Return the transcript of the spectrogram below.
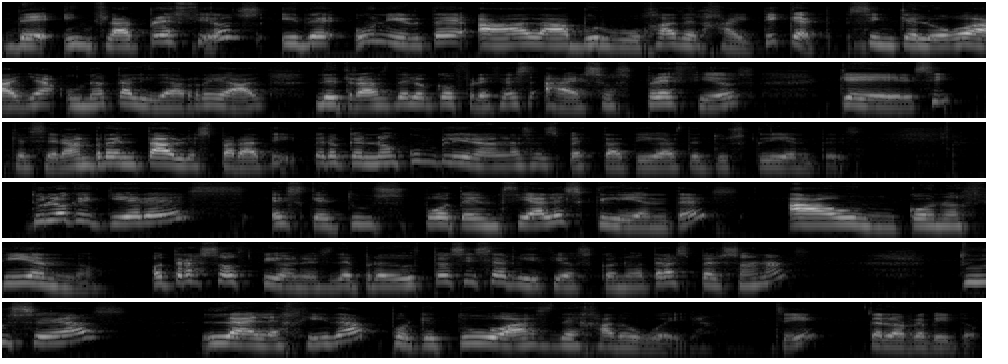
de inflar precios y de unirte a la burbuja del high ticket, sin que luego haya una calidad real detrás de lo que ofreces a esos precios que sí, que serán rentables para ti, pero que no cumplirán las expectativas de tus clientes. Tú lo que quieres es que tus potenciales clientes, aún conociendo otras opciones de productos y servicios con otras personas, tú seas la elegida porque tú has dejado huella. ¿Sí? Te lo repito.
